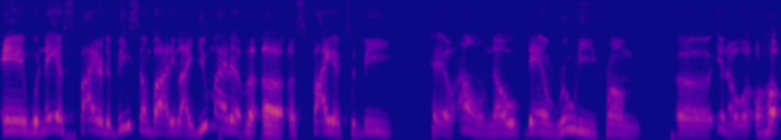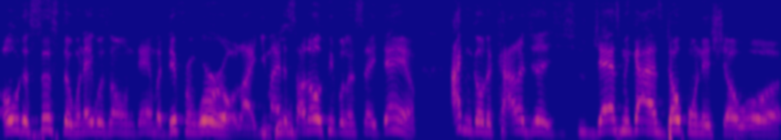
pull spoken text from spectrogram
And when they aspire to be somebody, like you might have uh, uh, aspired to be, hell, I don't know, damn Rudy from, uh, you know, or her older sister when they was on damn a different world. Like you might have saw those people and say, damn, I can go to college. uh, Jasmine Guy is dope on this show, or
